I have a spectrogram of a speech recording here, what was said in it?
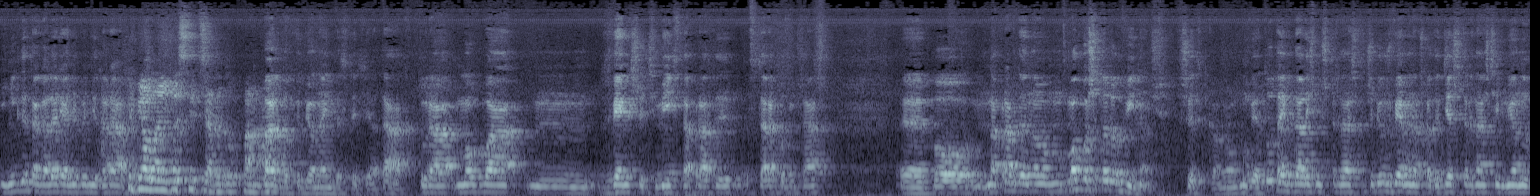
i nigdy ta galeria nie będzie zarabiać. Chybiona inwestycja według pana. Bardzo chybiona inwestycja, tak, która mogła mm, zwiększyć miejsca pracy w Starachowicach, e, bo naprawdę no, mogło się to rozwinąć wszystko. No, mówię, tutaj wydaliśmy 14, czyli już wiemy na przykład, gdzie 14 milionów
